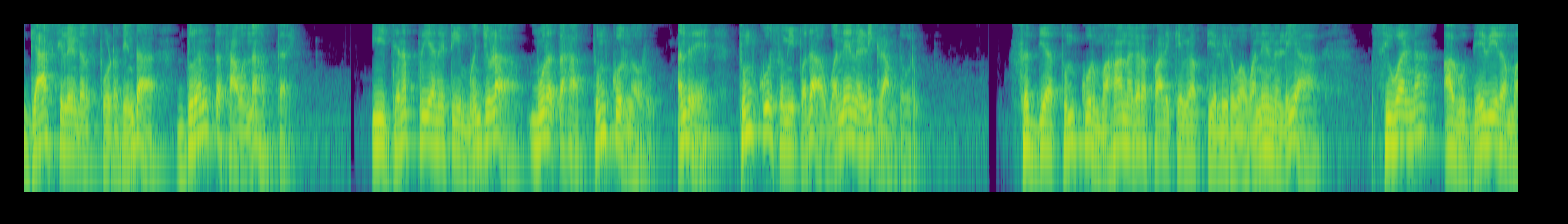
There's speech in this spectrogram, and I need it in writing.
ಗ್ಯಾಸ್ ಸಿಲಿಂಡರ್ ಸ್ಫೋಟದಿಂದ ದುರಂತ ಸಾವನ್ನು ಹಪ್ತಾರೆ ಈ ಜನಪ್ರಿಯ ನಟಿ ಮಂಜುಳಾ ಮೂಲತಃ ತುಮಕೂರಿನವರು, ಅಂದರೆ ತುಮಕೂರು ಸಮೀಪದ ವನ್ನೇನಹಳ್ಳಿ ಗ್ರಾಮದವರು. ಸದ್ಯ ತುಮಕೂರು ಮಹಾನಗರ ಪಾಲಿಕೆ ವ್ಯಾಪ್ತಿಯಲ್ಲಿರುವ ವನ್ನೇನಹಳ್ಳಿಯ ಶಿವಣ್ಣ ಹಾಗೂ ದೇವಿರಮ್ಮ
